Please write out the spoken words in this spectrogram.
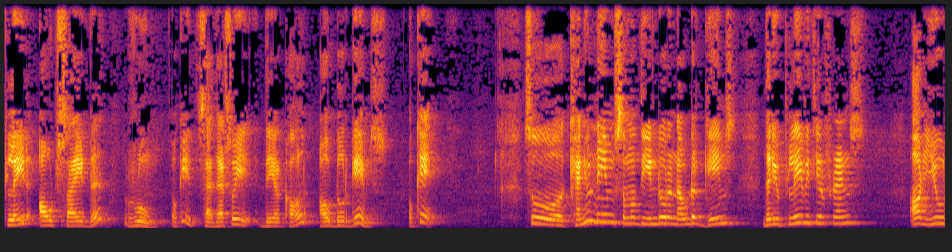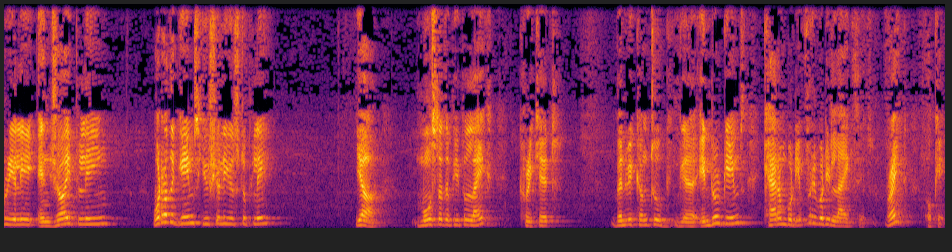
played outside the room. Okay, so that's why they are called outdoor games. Okay. So, can you name some of the indoor and outdoor games that you play with your friends or you really enjoy playing? What are the games usually used to play? Yeah, most of the people like cricket. When we come to uh, indoor games, carom board, everybody likes it, right? Okay,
